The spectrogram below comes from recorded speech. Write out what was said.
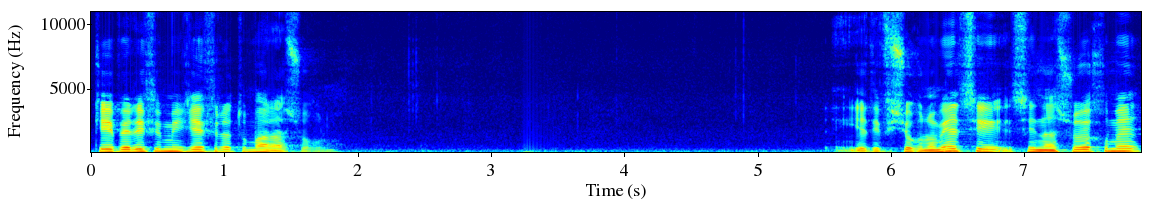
Και η περίφημη γέφυρα του Μαράσογλου. Για τη φυσιογνωμία της Συνασού έχουμε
